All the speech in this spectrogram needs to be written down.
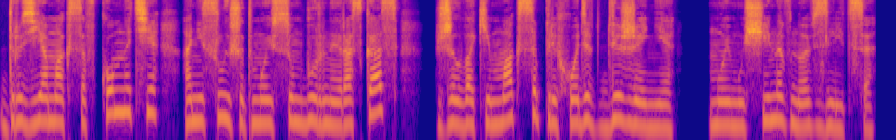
Друзья Макса в комнате, они слышат мой сумбурный рассказ, желваки Макса приходят в движение. Мой мужчина вновь злится.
